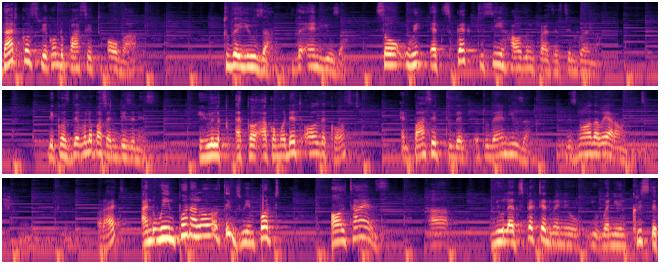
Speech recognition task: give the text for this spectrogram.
that cost we're going to pass it over to the user, the end user. So we expect to see housing prices still going up because developers in business. He will accommodate all the cost and pass it to the to the end user. There's no other way around it. All right, and we import a lot of things. We import all tiles. Uh, you'll expect it when you, you, when you increase the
